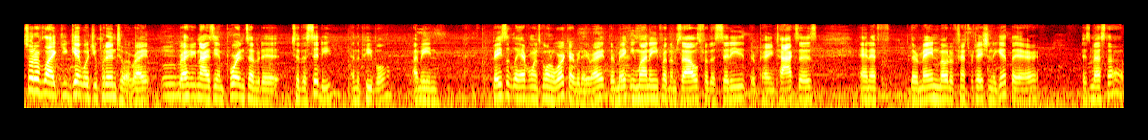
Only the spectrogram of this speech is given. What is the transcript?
sort of like you get what you put into it, right? Mm-hmm. Recognize the importance of it uh, to the city and the people. I mean, basically everyone's going to work every day, right? They're making money for themselves, for the city. They're paying taxes, and if their main mode of transportation to get there is messed up,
